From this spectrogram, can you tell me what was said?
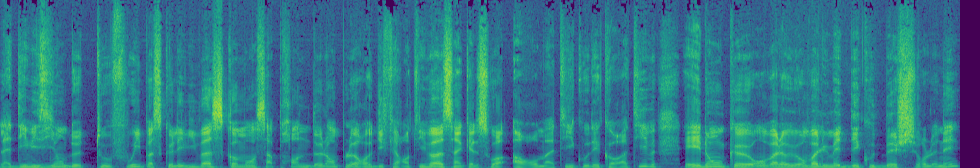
La division de touffe, oui, parce que les vivaces commencent à prendre de l'ampleur, euh, différentes vivaces, hein, qu'elles soient aromatiques ou décoratives, et donc euh, on, va, on va lui mettre des coups de bêche sur le nez.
